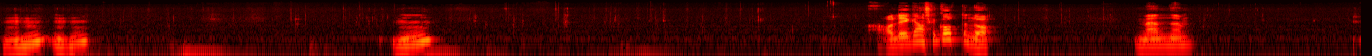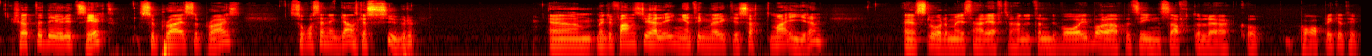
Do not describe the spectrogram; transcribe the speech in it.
Mhm, mhm. Mm. Ja, det är ganska gott ändå. Men... Eh, köttet är ju lite segt. Surprise, surprise. Såsen är ganska sur. Eh, men det fanns ju heller ingenting med riktig sötma i den. Eh, slår det mig så här i efterhand. Utan det var ju bara apelsinsaft och lök och paprika typ.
